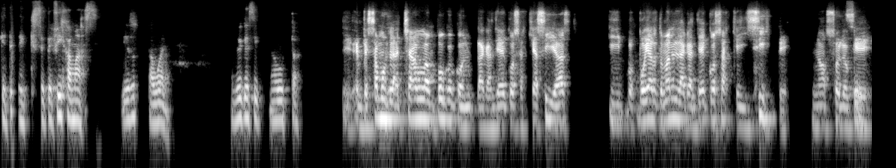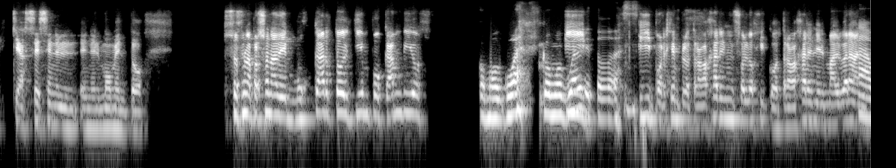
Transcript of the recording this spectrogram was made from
que, se te fija más. Y eso está bueno. Así que sí, me gusta. Empezamos la charla un poco con la cantidad de cosas que hacías y voy a retomar la cantidad de cosas que hiciste. no solo qué, haces en el, en el momento. ¿Sos una persona de buscar todo el tiempo cambios? Como cuál, como de todas. Y, por ejemplo, trabajar en un zoológico, trabajar en el Malbrán, ah,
